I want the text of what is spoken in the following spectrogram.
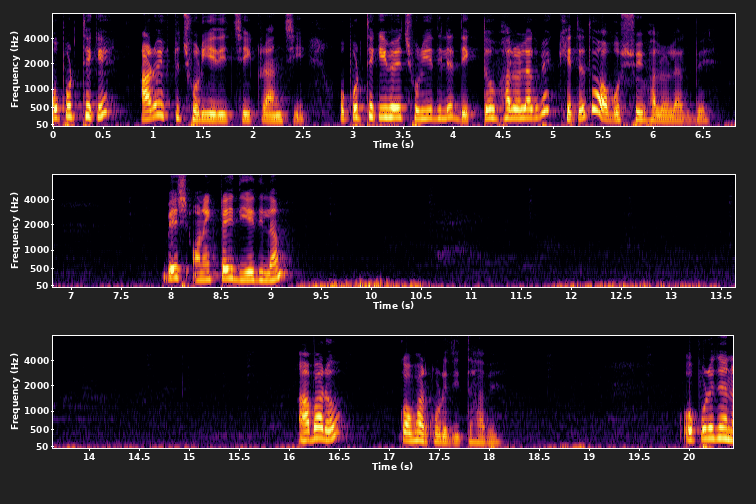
ওপর থেকে আরও একটু ছড়িয়ে দিচ্ছি এই ক্রাঞ্চি। ওপর থেকে এইভাবে ছড়িয়ে দিলে দেখতেও ভালো লাগবে, খেতে তো অবশ্যই ভালো লাগবে। বেশ, অনেকটাই দিয়ে দিলাম। আবারও কভার করে দিতে হবে। ওপরে যেন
